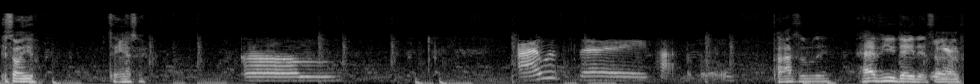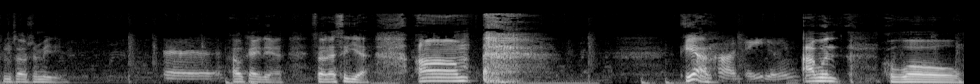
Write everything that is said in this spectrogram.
it's on you to answer. Um, I would say possibly. Possibly. Have you dated someone Yeah. from social media? Uh, Okay, then. So that's a yeah. Um, yeah, dating. I wouldn't. Whoa.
